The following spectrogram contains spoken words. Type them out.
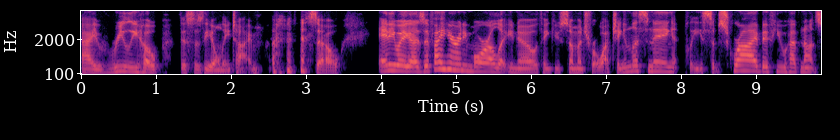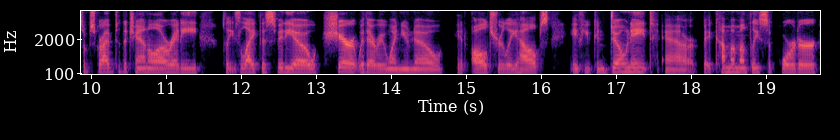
I really hope this is the only time. so Anyway, guys, if I hear any more, I'll let you know. Thank you so much for watching and listening. Please subscribe if you have not subscribed to the channel already. Please like this video, share it with everyone you know. It all truly helps. If you can donate or become a monthly supporter,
